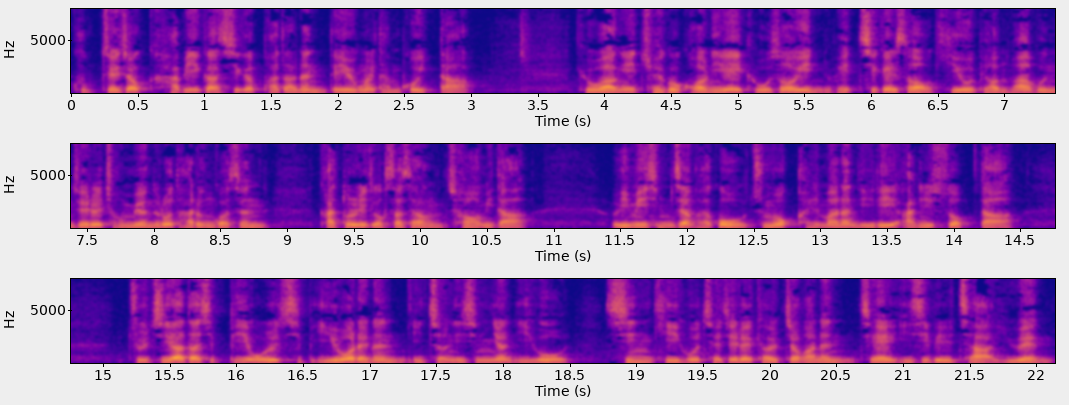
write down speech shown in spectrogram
국제적 합의가 시급하다는 내용을 담고 있다. 교황이 최고 권위의 교서인 회칙에서 기후변화 문제를 정면으로 다룬 것은 가톨릭 역사상 처음이다. 의미심장하고 주목할 만한 일이 아닐 수 없다. 주지하다시피 올 12월에는 2020년 이후 신기후 체제를 결정하는 제21차 유엔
